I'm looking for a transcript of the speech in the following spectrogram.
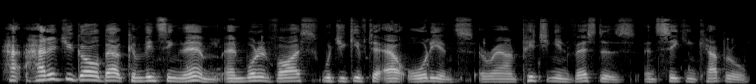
How, how did you go about convincing them, and what advice would you give to our audience around pitching investors and seeking capital?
